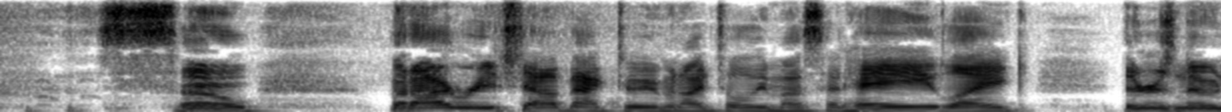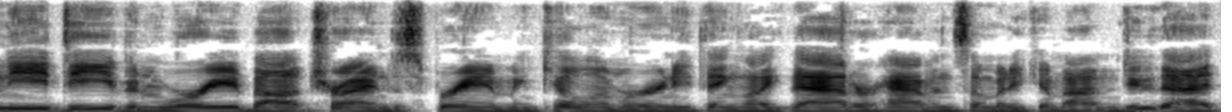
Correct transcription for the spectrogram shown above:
so, but I reached out back to him and I told him, I said, hey, like there's no need to even worry about trying to spray them and kill them or anything like that or having somebody come out and do that.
